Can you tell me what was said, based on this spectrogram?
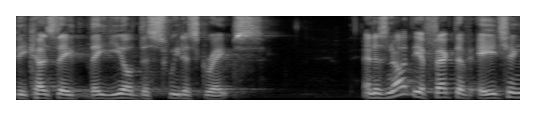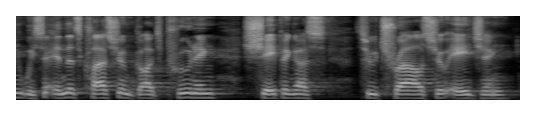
because they, they yield the sweetest grapes. And is not the effect of aging. We say in this classroom, God's pruning, shaping us through trials, through aging,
